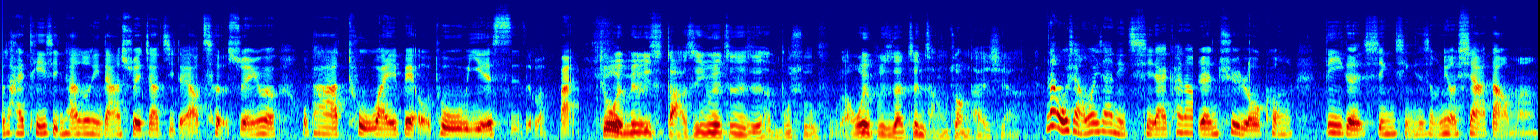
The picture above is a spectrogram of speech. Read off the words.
我还提醒他说：“你等下睡觉记得要侧睡，因为我怕他吐，万一被呕吐物噎死怎么办就我也没有一直打，是因为真的是很不舒服啦。我也不是在正常状态下。？”那我想问一下，你起来看到人去楼空，第一个心情是什么？你有吓到吗？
